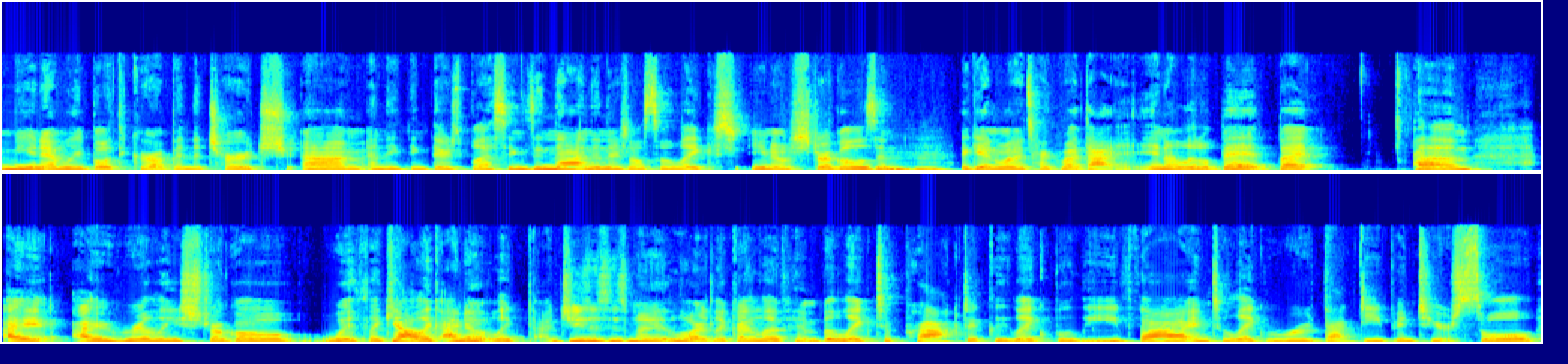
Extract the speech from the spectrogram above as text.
me and emily both grew up in the church um, and i think there's blessings in that and then there's also like you know struggles and mm-hmm. again want to talk about that in a little bit but um I I really struggle with like yeah like I know like Jesus is my Lord like I love him but like to practically like believe that and to like root that deep into your soul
